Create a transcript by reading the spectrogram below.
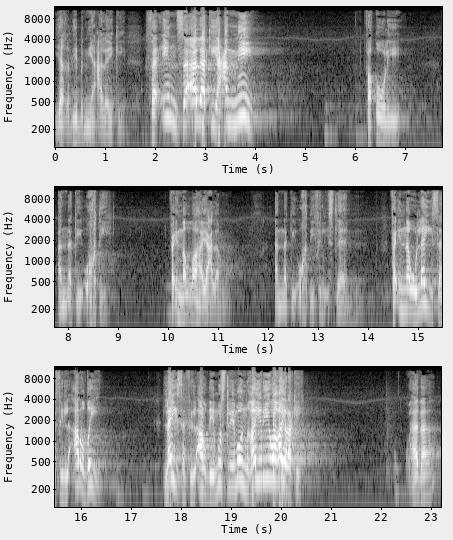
يغلبني عليك. فإن سألك عني فقولي أنك أختي. فإن الله يعلم أنك أختي في الإسلام. فإنه ليس في الأرض ليس في الأرض مسلم غيري وغيرك. وهذا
